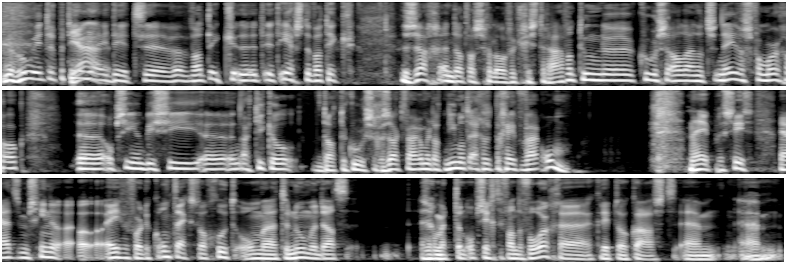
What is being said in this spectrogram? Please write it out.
Maar hoe interpreteer ja. jij dit? Uh, want ik, het, het, eerste wat ik zag, en dat was geloof ik gisteravond toen de koersen al aan het. Nee, dat was vanmorgen ook. Uh, op CNBC uh, een artikel dat de koersen gezakt waren, maar dat niemand eigenlijk begreep waarom. Nee, precies. Ja, het is misschien even voor de context wel goed om uh, te noemen dat zeg maar, ten opzichte van de vorige CryptoCast um, um,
